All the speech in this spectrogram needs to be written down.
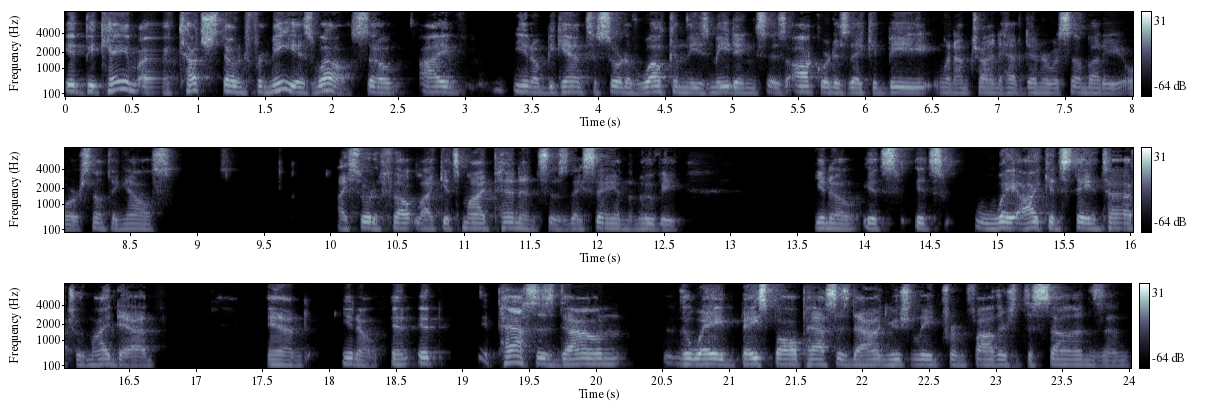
it became a touchstone for me as well. So I, you know, began to sort of welcome these meetings, as awkward as they could be when I'm trying to have dinner with somebody or something else. I sort of felt like it's my penance, as they say in the movie. You know, it's it's way I can stay in touch with my dad, and you know, and it it passes down the way baseball passes down, usually from fathers to sons, and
